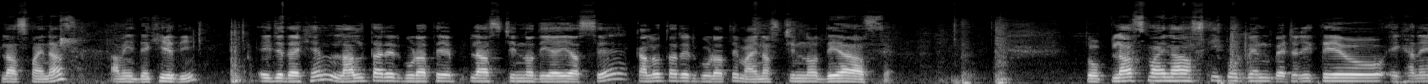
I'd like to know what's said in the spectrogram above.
প্লাস মাইনাস আমি দেখিয়ে দিই। এই যে দেখেন, লাল তারের গোড়াতে প্লাস চিহ্ন দেয়াই আছে, কালো তারের গোড়াতে মাইনাস চিহ্ন দেয়া আছে। তো প্লাস মাইনাস কি করবেন? ব্যাটারিতেও এখানে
